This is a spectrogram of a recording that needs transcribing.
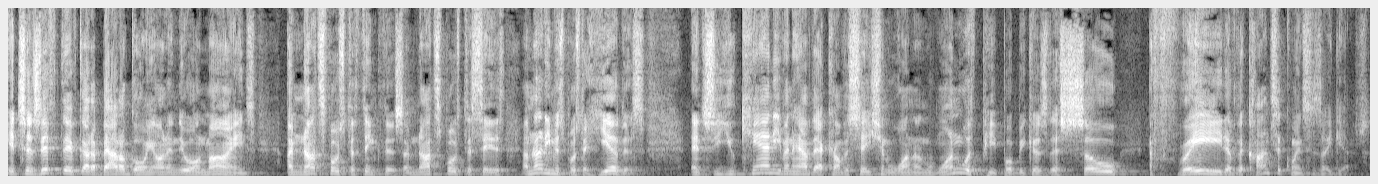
it's as if they've got a battle going on in their own minds. I'm not supposed to think this. I'm not supposed to say this. I'm not even supposed to hear this. And so you can't even have that conversation one on one with people because they're so afraid of the consequences, I guess.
